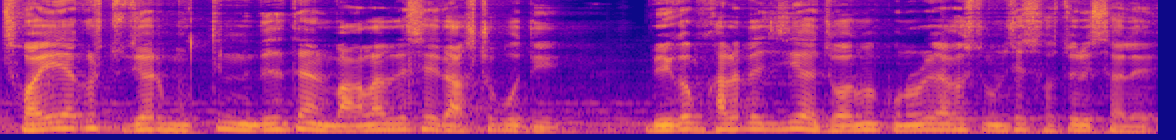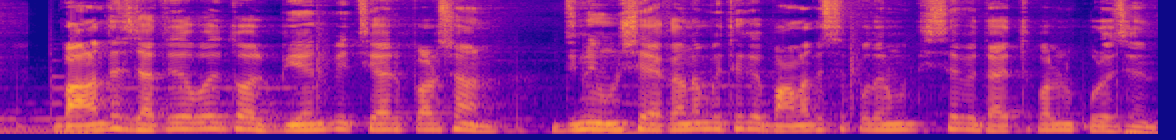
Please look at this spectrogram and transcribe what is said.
ছয়ই আগস্ট জিয়ার মুক্তির নির্দেশ দেন বাংলাদেশের রাষ্ট্রপতি। বেগম খালেদা জিয়া জন্ম পনেরোই আগস্ট উনিশশো সালে। বাংলাদেশ জাতীয়তাবাদী দল বিএনপি চেয়ারপারসন যিনি উনিশশো একানব্বই থেকে বাংলাদেশের প্রধানমন্ত্রী হিসেবে দায়িত্ব পালন করেছেন।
